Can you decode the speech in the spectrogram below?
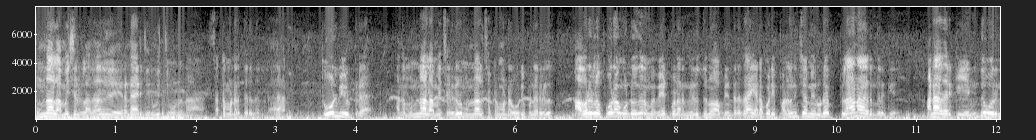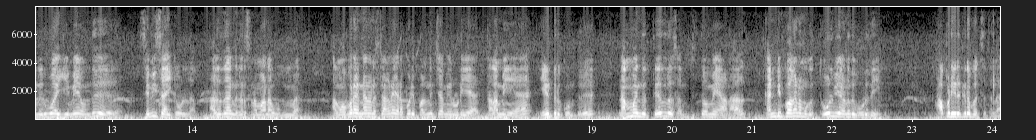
முன்னாள் அமைச்சர்கள் அதாவது ரெண்டாயிரத்தி இருபத்தி மூணு சட்டமன்ற தேர்தலில் தோல்வியுற்ற அந்த முன்னாள் அமைச்சர்கள் முன்னாள் சட்டமன்ற உறுப்பினர்கள் அவர்களை பூரா கொண்டு வந்து நம்ம வேட்பாளர் நிறுத்தணும் அப்படின்றத எடப்பாடி பழனிசாமியோட பிளானாக இருந்திருக்கு. ஆனால் அதற்கு எந்த ஒரு நிர்வாகியுமே வந்து செவி சாய்க்கவில்லை. அதுதான் நிதர்சனமான உண்மை. அவங்க அப்புறம் என்ன நினைச்சாங்கன்னா எடப்பாடி பழனிசாமியினுடைய தலைமையை ஏற்றுக்கொண்டு நம்ம இந்த தேர்தலை சந்தித்தோமே ஆனால் கண்டிப்பாக நமக்கு தோல்வியானது உறுதி. அப்படி இருக்கிற பட்சத்தில்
